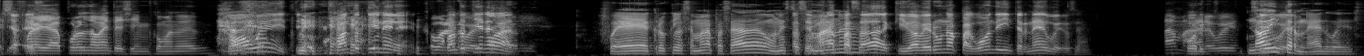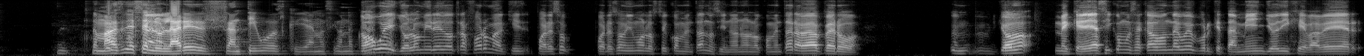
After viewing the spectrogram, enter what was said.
Eso Ya, fue es- ya por el 95, Manuel. No, güey. ¿Cuánto tiene? ¿Cuánto güey, tiene, Abad? Fue creo que la semana pasada o en esta La semana, semana. pasada que iba a haber un apagón de internet, güey. O sea, Ah, madre. No Sí, de internet, güey. Nomás de o sea- celulares antiguos que ya no se iban a no, güey, yo lo miré de otra forma. Aquí, por eso, por eso mismo lo estoy comentando. Si no, no lo comentara, ¿verdad? Pero mm, yo me quedé así como sacado onda, güey, porque también yo dije, va a haber,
